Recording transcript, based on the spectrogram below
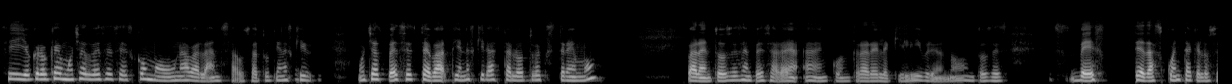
Sí, yo creo que muchas veces es como una balanza, o sea, tú tienes que ir, muchas veces te va, tienes que ir hasta el otro extremo para entonces empezar a, a encontrar el equilibrio, ¿no? Entonces, ves, te das cuenta que los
